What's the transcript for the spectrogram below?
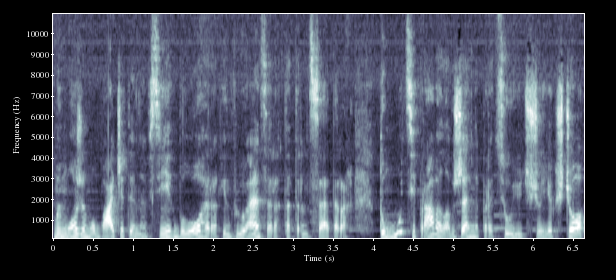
ми можемо бачити на всіх блогерах, інфлюенсерах та трендсетерах. Тому ці правила вже не працюють що якщо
